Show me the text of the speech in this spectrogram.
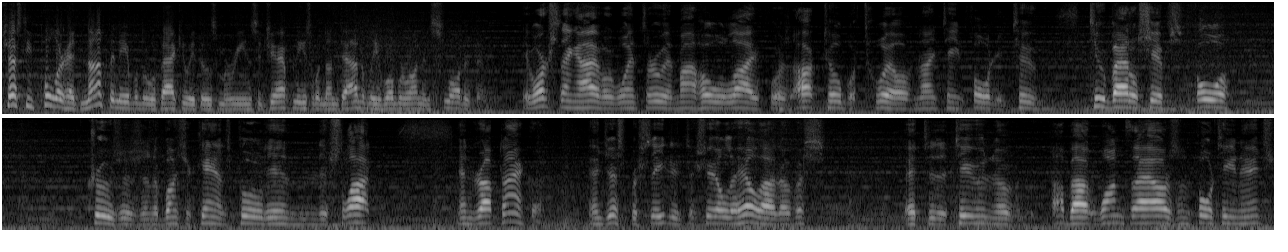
Chesty Puller had not been able to evacuate those Marines, the Japanese would undoubtedly have overrun and slaughtered them. The worst thing I ever went through in my whole life was October 12, 1942. Two battleships, four cruisers, and a bunch of cans pulled in the slot and dropped anchor and just proceeded to shell the hell out of us to the tune of about 1,014 inch,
